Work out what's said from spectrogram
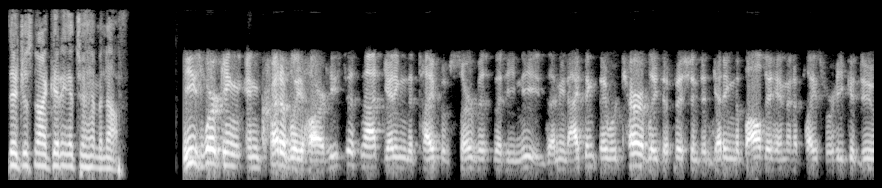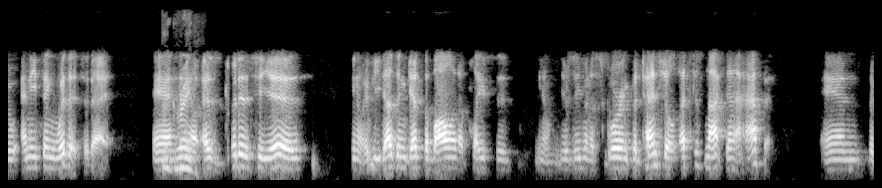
they're just not getting it to him enough. He's working incredibly hard. He's just not getting the type of service that he needs. I mean, I think they were terribly deficient in getting the ball to him in a place where he could do anything with it today. And you know, as good as he is, you know, if he doesn't get the ball in a place that you know there's even a scoring potential, that's just not going to happen. And the,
